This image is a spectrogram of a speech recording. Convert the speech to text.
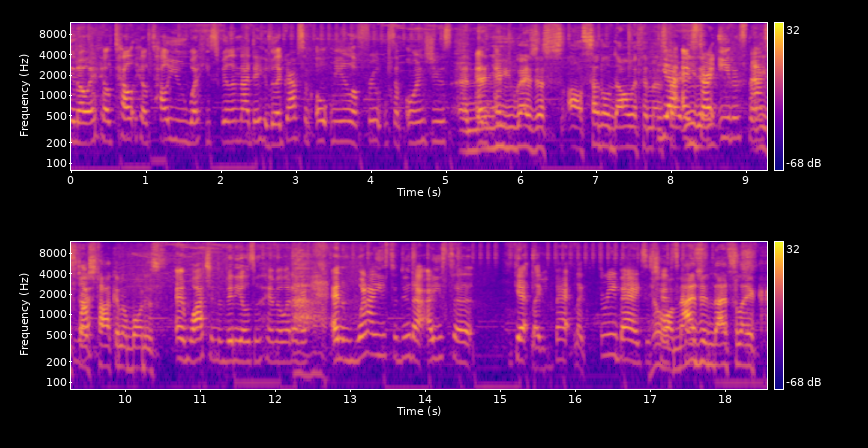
you know, and he'll tell he'll tell you what he's feeling that day. He'll be like, grab some oatmeal, a fruit, and some orange juice. And then you, you guys just all settle down with him and Yeah, start and eating. start eating And he starts watch- talking about his. and watching the videos with him or whatever. And when I used to do that, I used to get like ba- like three bags of Yo, chips. imagine that's like.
